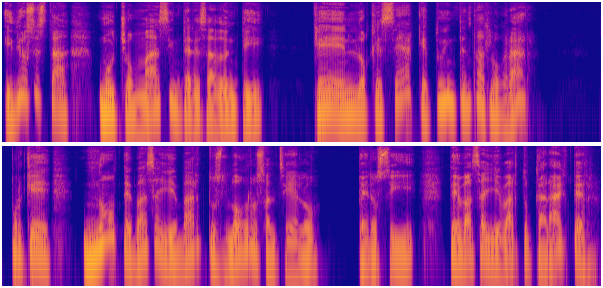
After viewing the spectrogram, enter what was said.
Y Dios está mucho más interesado en ti que en lo que sea que tú intentas lograr. Porque no te vas a llevar tus logros al cielo, pero sí te vas a llevar tu carácter.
